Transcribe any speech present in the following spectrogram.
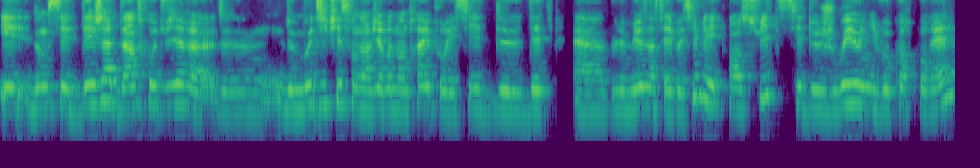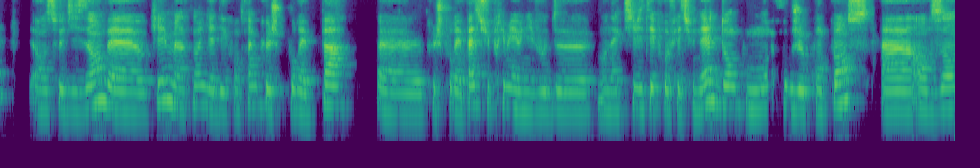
Et donc, c'est déjà d'introduire, de, de modifier son environnement de travail pour essayer d'être euh, le mieux installé possible. Et ensuite, c'est de jouer au niveau corporel en se disant, bah, OK, maintenant, il y a des contraintes que je pourrais pas euh, que je pourrais pas supprimer au niveau de mon activité professionnelle. Donc moi, il faut que je compense euh, en faisant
